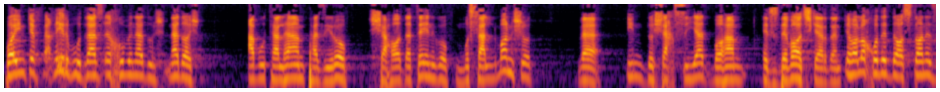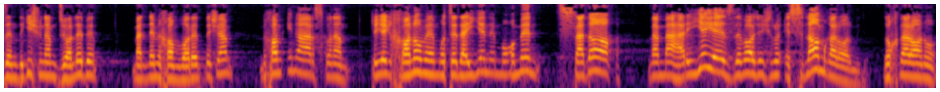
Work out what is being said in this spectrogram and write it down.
با اینکه فقیر بود وضع خوب نداشت. ابو طلحه هم پذیرفت. شهادتین گفت مسلمان شد. و این دو شخصیت با هم ازدواج کردن. که حالا خود داستان زندگیشون هم جالبه. من نمی‌خوام وارد بشم. می‌خوام اینو عرض کنم که یک خانم متدین مؤمن صداق و مهریه ازدواجش رو اسلام قرار میده. دختران و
